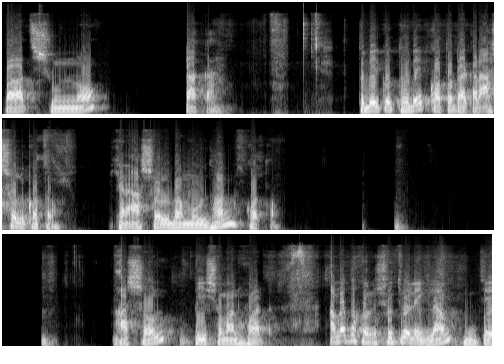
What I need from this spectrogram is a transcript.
পাঁচ শূন্য টাকা। তো বের করতে হবে কত টাকার আসল কত? এখানে আসল বা মূলধন কত? আসল পি সমান হোয়াট? আমরা তখন সূত্র লিখলাম যে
